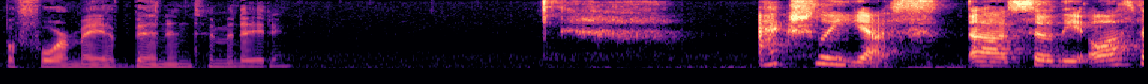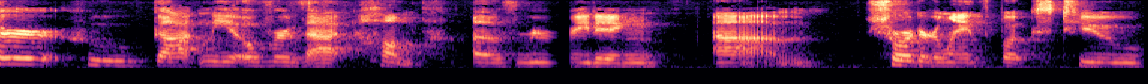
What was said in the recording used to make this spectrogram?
before may have been intimidating? Actually, yes. Uh, so the author who got me over that hump of reading um, shorter length books to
